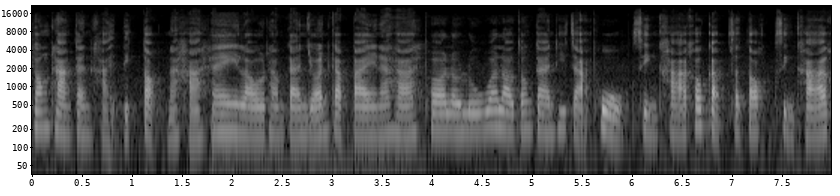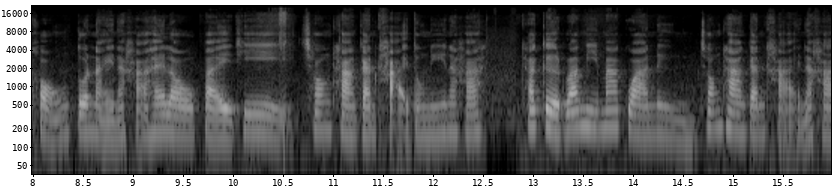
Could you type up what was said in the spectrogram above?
ช่องทางการขาย TikTok นะคะ ให้เราทำการย้อนกลับไปนะคะ พอเรารู้ว่าเราต้องการที่จะผูกสินค้าเข้ากับสต็อก สินค้าของตัวไหนนะคะ ให้เราไปที่ช่องทางการขายตรงนี้นะคะ ถ้าเกิดว่ามีมากกว่า 1 ช่องทางการขายนะคะ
